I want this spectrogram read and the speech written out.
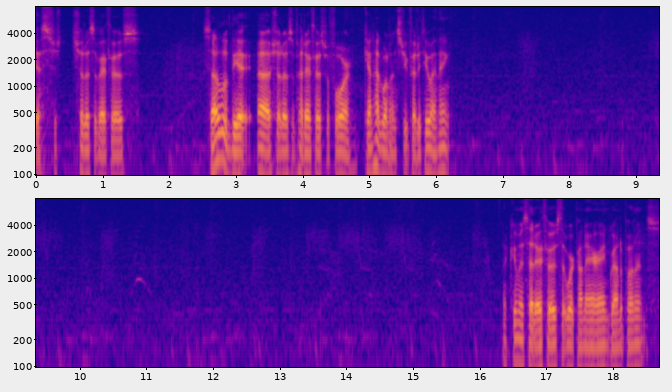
Yes, sh- Shotos of. Several of the uh, Shadows have had air before. Ken had one in Street Fighter 2, I think. Akuma's had air throws that work on air and ground opponents.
